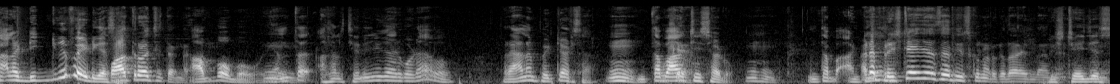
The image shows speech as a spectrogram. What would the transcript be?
చాలా డిగ్నిఫైడ్గా పాత్రోచితంగా. అబ్బో ఎంత అసలు చిరంజీవి గారు కూడా ప్రాణం పెట్టాడు సార్. ఇంత బాగా చేశాడు. ఇంత అంటే ప్రిస్టేజెస్ తీసుకున్నారు కదా ఆయన దాన్ని. Stages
